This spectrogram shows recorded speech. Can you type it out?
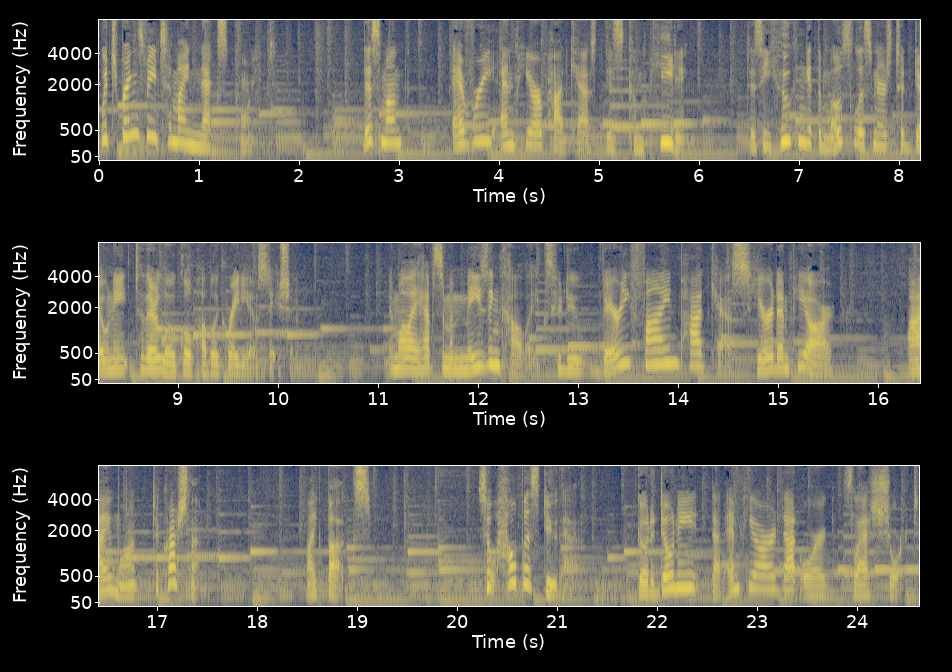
Which brings me to my next point. This month, every NPR podcast is competing to see who can get the most listeners to donate to their local public radio station. And while I have some amazing colleagues who do very fine podcasts here at NPR, I want to crush them like bugs. So help us do that. Go to donate.npr.org/short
